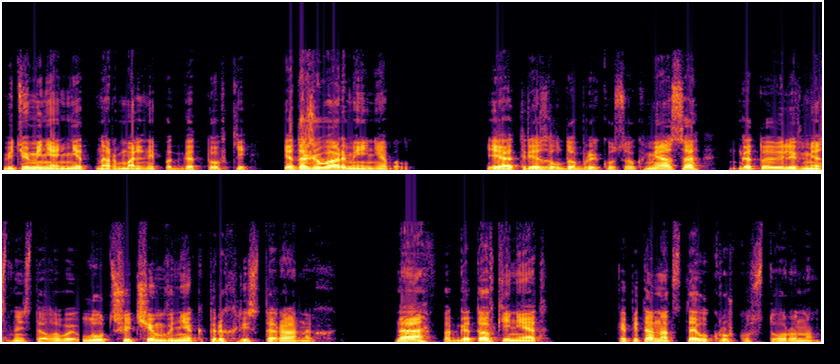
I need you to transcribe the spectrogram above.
Ведь у меня нет нормальной подготовки, я даже в армии не был». Я отрезал добрый кусок мяса, готовили в местной столовой лучше, чем в некоторых ресторанах. «Да, подготовки нет». Капитан отставил кружку в сторону.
